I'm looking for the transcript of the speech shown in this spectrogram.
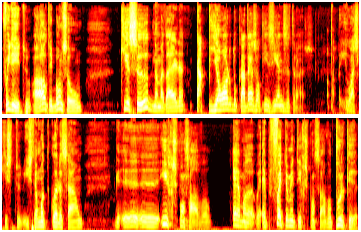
foi dito, a alto e bom som, que a saúde na Madeira está pior do que há 10 ou 15 anos atrás. Eu acho que isto, isto é uma declaração uh, irresponsável. É, uma, é perfeitamente irresponsável, porque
